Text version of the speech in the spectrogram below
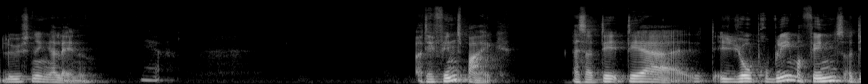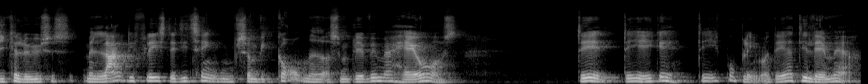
løsningen er landet. Ja. Og det findes bare ikke. Altså, det, det er, jo, problemer findes, og de kan løses, men langt de fleste af de ting, som vi går med, og som bliver ved med at have os, det, det, er, ikke, det er ikke problemer, det er dilemmaer.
